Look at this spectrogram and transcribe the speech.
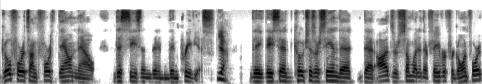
go for it's on fourth down now this season than than previous. Yeah. They they said coaches are seeing that that odds are somewhat in their favor for going for it,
